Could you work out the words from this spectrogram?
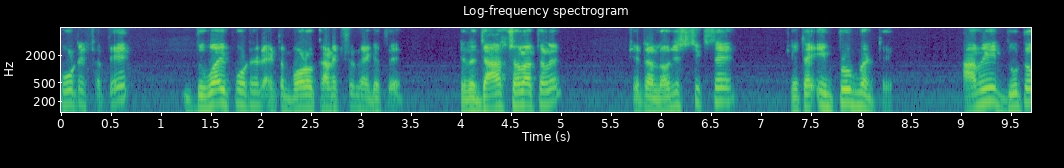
পোর্টের সাথে দুবাই পোর্টের একটা বড় কানেকশন হয়ে গেছে। সেটা জাহাজ চলাচলে সেটা লজিস্টিক্সে সেটা ইমপ্রুভমেন্টে আমি দুটো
